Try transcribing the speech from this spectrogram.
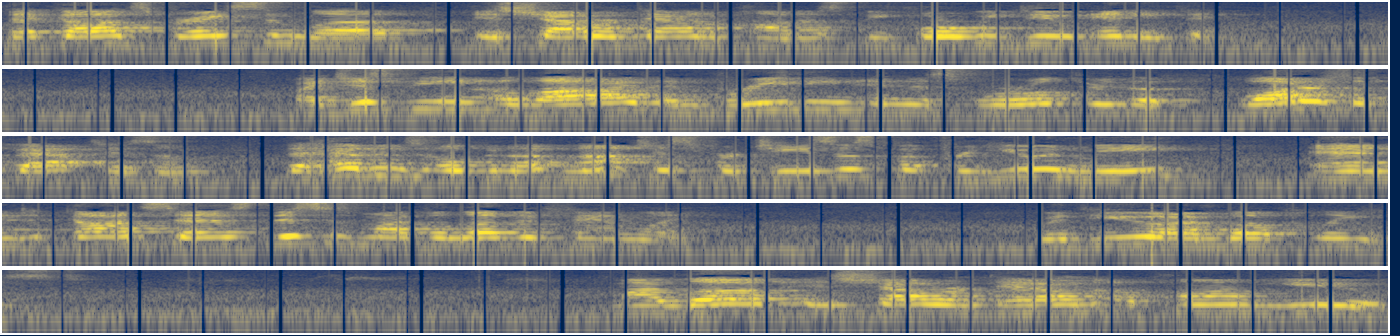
that God's grace and love is showered down upon us before we do anything. By just being alive and breathing in this world through the waters of baptism, the heavens open up not just for Jesus, but for you and me. And God says, This is my beloved family. With you I'm well pleased. My love is showered down upon you,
